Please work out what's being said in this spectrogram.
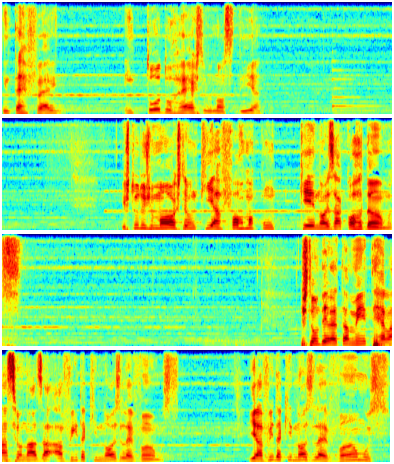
interfere em todo o resto do nosso dia? Estudos mostram que a forma com que nós acordamos estão diretamente relacionados à, à vida que nós levamos. E a vida que nós levamos,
